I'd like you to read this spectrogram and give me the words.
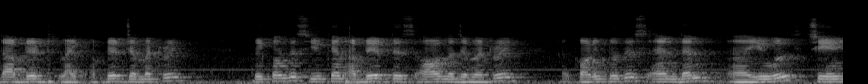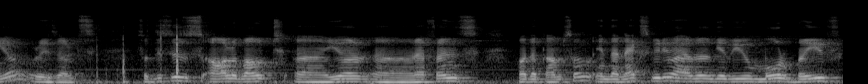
the update like update geometry click on this. You can update this all the geometry according to this. And then uh, you will change your results. So this is all about uh, your uh, reference for the COMSOL in the next video I will give you more brief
